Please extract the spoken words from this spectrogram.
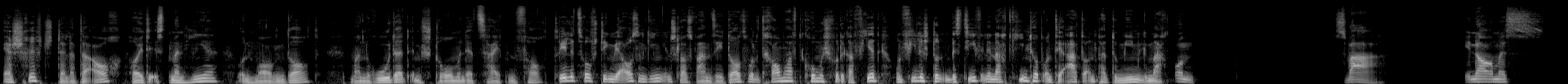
Er schriftstellerte auch Heute ist man hier und morgen dort, man rudert im Stromen der Zeiten fort. Belitzow stiegen wir aus und gingen ins Schloss Wannsee. Dort wurde traumhaft komisch fotografiert und viele Stunden bis tief in die Nacht Kientop und Theater und Pantomime gemacht. Und es war enormes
